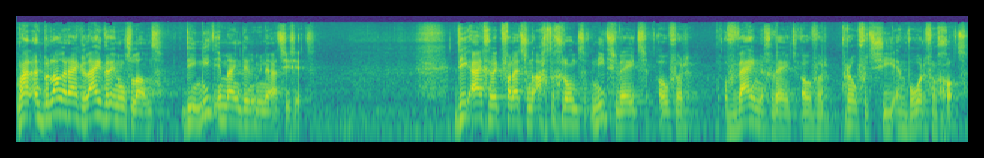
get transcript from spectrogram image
Maar een belangrijk leider in ons land die niet in mijn denominatie zit. Die eigenlijk vanuit zijn achtergrond niets weet over, of weinig weet over profetie en woorden van God.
